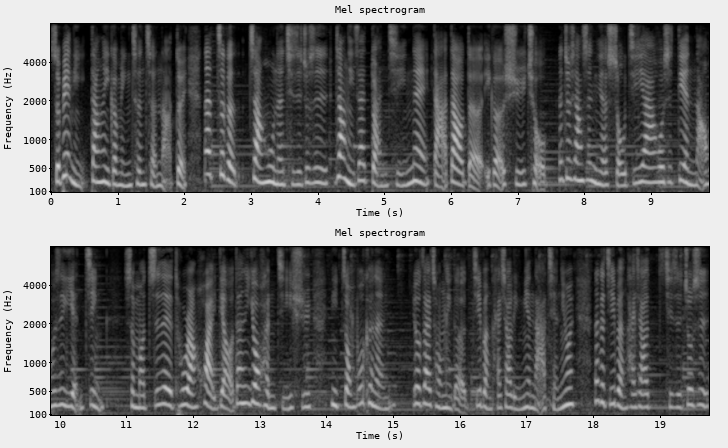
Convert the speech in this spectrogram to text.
随便你当一个名称称啊。对，那这个账户呢，其实就是让你在短期内达到的一个需求，那就像是你的手机啊，或是电脑，或是眼镜。什么之类突然坏掉，但是又很急需，你总不可能又再从你的基本开销里面拿钱，因为那个基本开销其实就是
